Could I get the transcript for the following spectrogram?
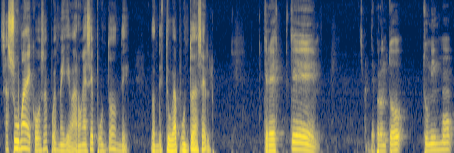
esa suma de cosas pues me llevaron a ese punto donde, donde estuve a punto de hacerlo. ¿Crees que de pronto tú mismo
